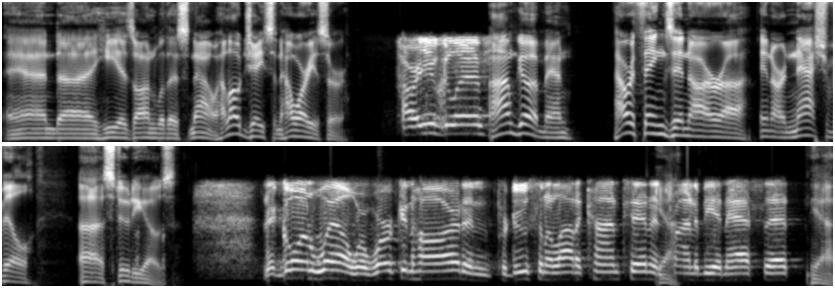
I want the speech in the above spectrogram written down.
and uh, he is on with us now. Hello, Jason. How are you, sir? How are you, Glenn? I'm good, man. How are things in our uh, in our Nashville uh, studios? They're going well. We're working hard and producing a lot of content and Yeah. trying to be an asset. Yeah.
